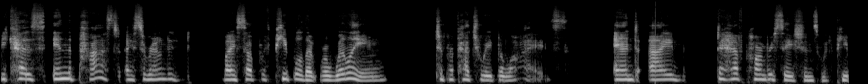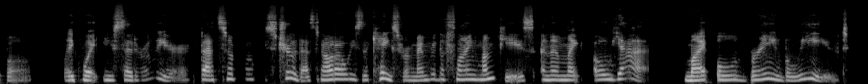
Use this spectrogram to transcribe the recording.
Because in the past, I surrounded myself with people that were willing to perpetuate the lies. And I to have conversations with people like what you said earlier. That's not always true. That's not always the case. Remember the flying monkeys? And I'm like, oh yeah, my old brain believed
